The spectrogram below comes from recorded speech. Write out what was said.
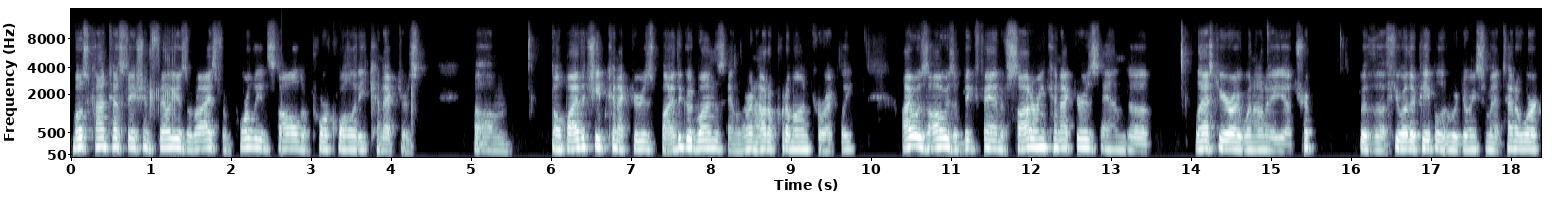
Most contestation failures arise from poorly installed or poor quality connectors. Um, don't buy the cheap connectors, buy the good ones and learn how to put them on correctly. I was always a big fan of soldering connectors and uh, last year I went on a, a, trip with a few other people who were doing some antenna work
